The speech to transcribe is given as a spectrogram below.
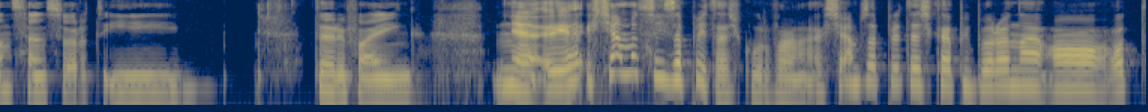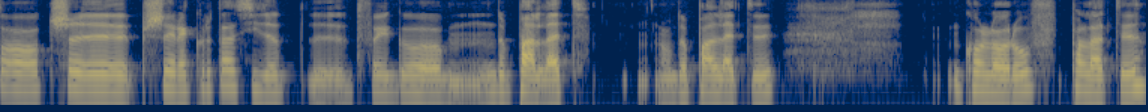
Uncensored i Terrifying. Nie, ja chciałam o coś zapytać, kurwa. Chciałam zapytać Kapiborana o, o to, czy przy rekrutacji do twojego, do palet, do palety kolorów, palety,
